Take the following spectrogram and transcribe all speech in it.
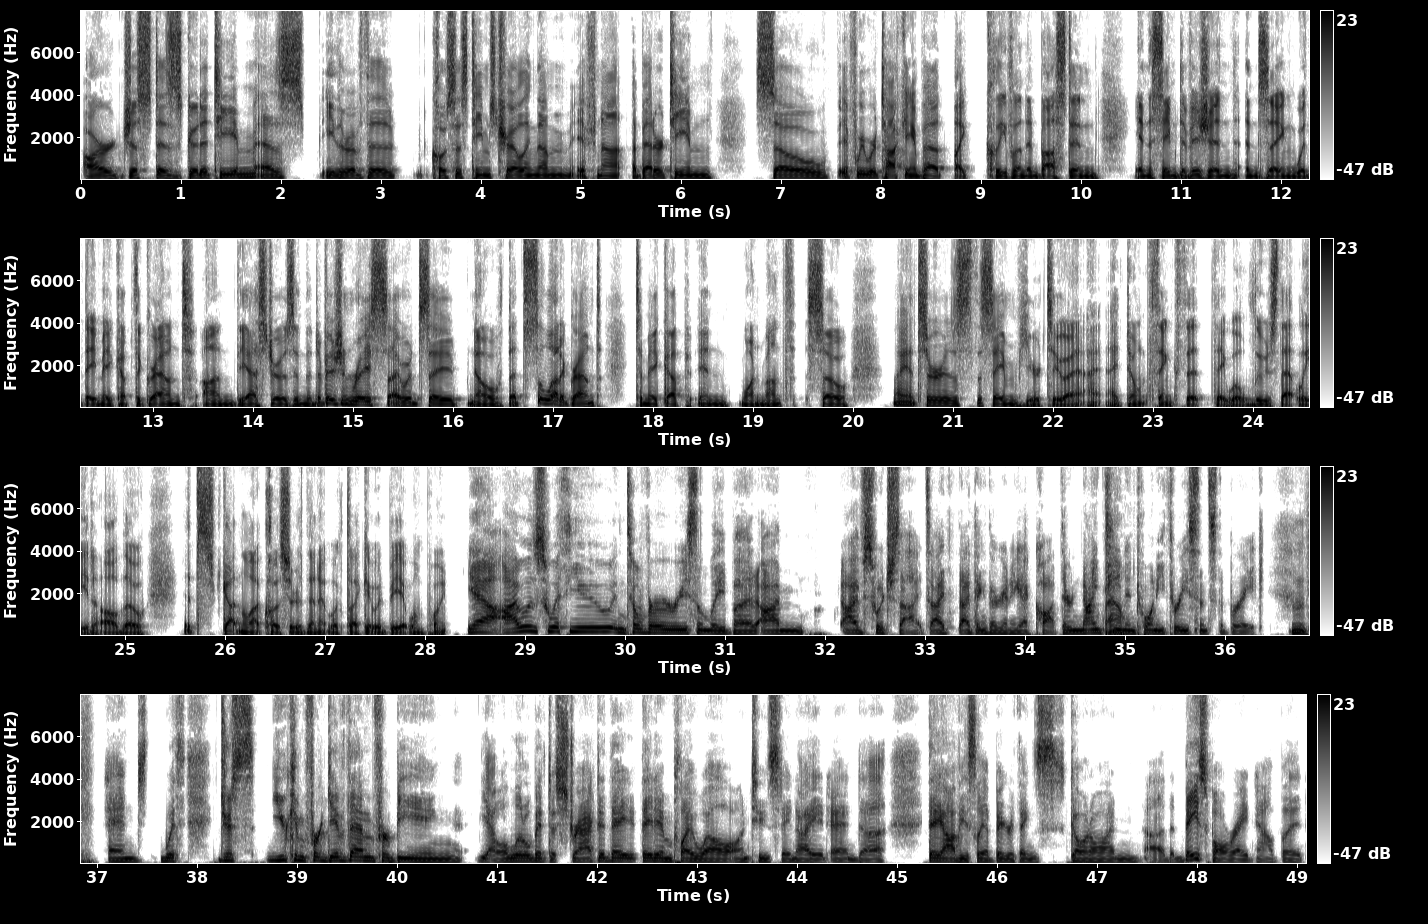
are just as good a team as either of the closest teams trailing them, if not a better team. So if we were talking about like Cleveland and Boston in the same division and saying, would they make up the ground on the Astros in the division race? I would say no, that's a lot of ground to make up in one month. So my answer is the same here too. I, I don't think that they will lose that lead, although it's gotten a lot closer than it looked like it would be at one point. Yeah, I was with you until very recently, but I'm I've switched sides. I I think they're going to get caught. They're 19 wow. and 23 since the break. Mm. And with just you can forgive them for being, yeah, a little bit distracted. They they didn't play well on Tuesday night and uh, they obviously have bigger things going on uh, than baseball right now, but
